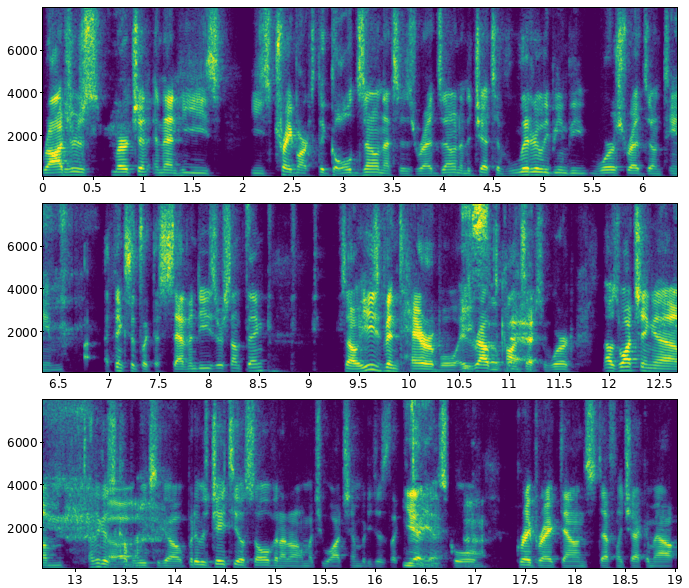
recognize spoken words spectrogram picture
Rodgers merchant, and then he's He's trademarked the gold zone. That's his red zone. And the Jets have literally been the worst red zone team, I think, since like the 70s or something. So he's been terrible. His he's route so concepts bad. work. I was watching, um, I think it was a couple uh, weeks ago, but it was JT O'Sullivan. I don't know how much you watch him, but he does like yeah, yeah. school. Uh, Great breakdowns. Definitely check him out.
